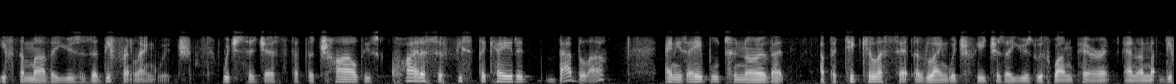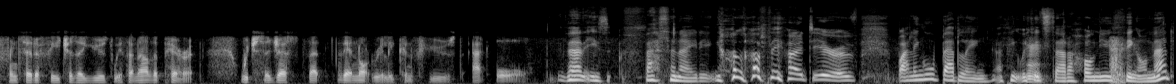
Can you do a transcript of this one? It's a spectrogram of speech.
if the mother uses a different language, which suggests that the child is quite a sophisticated babbler and is able to know that a particular set of language features are used with one parent and a different set of features are used with another parent, which suggests that they're not really confused at all. That is fascinating. I love the idea of bilingual babbling. I think we could hmm. start a whole new thing on that.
